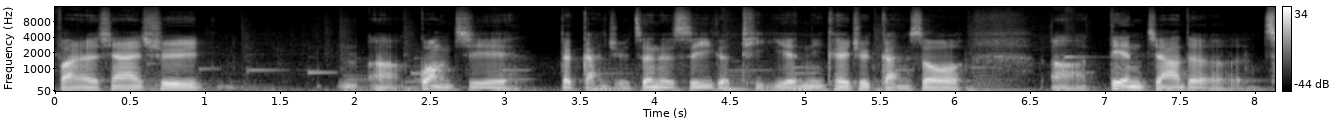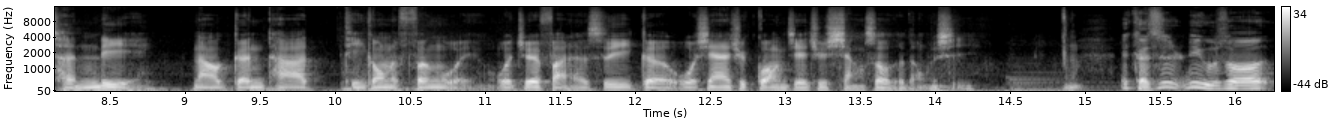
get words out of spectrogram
反而现在去啊、呃、逛街的感觉真的是一个体验，你可以去感受啊、呃、店家的陈列。然后跟他提供的氛围，我觉得反而是一个我现在去逛街去享受的东西。嗯，诶，可是例如说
